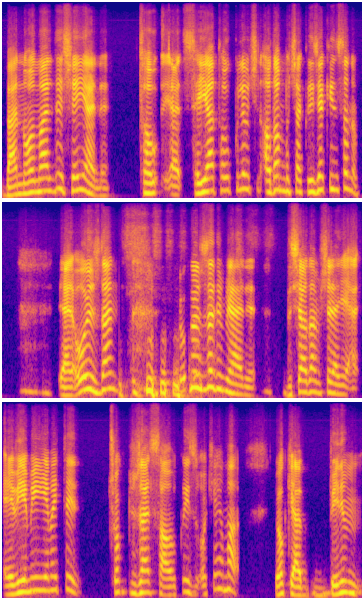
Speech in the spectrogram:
ben normalde şey yani, tav- yani seyyar tavuk pilav için adam bıçaklayacak insanım. Yani o yüzden çok özledim yani. Dışarıdan bir şeyler. Yani ev yemeği yemekte çok güzel sağlıklıyız okey ama yok ya benim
